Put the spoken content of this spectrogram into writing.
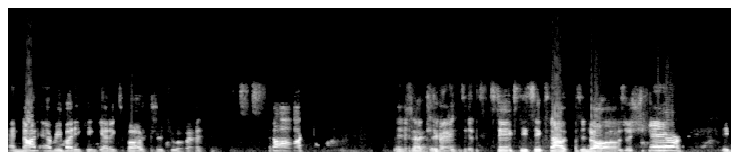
and not everybody can get exposure to a stock exactly. trades at sixty-six thousand dollars a share. It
